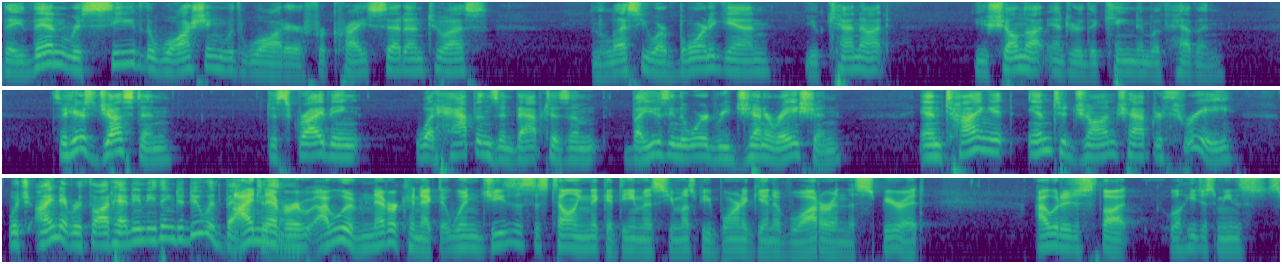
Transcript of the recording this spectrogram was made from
they then receive the washing with water. For Christ said unto us, Unless you are born again, you cannot, you shall not enter the kingdom of heaven. So here's Justin describing what happens in baptism by using the word regeneration and tying it into John chapter 3, which I never thought had anything to do with baptism. I never, I would have never connected when Jesus is telling Nicodemus, "You must be born again of water and the Spirit." I would have just thought, well, he just means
